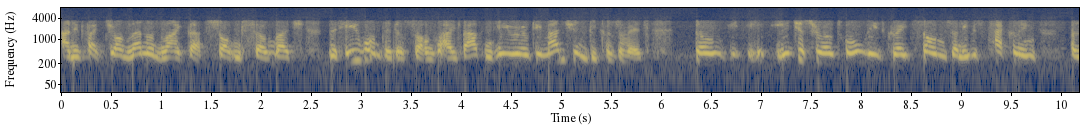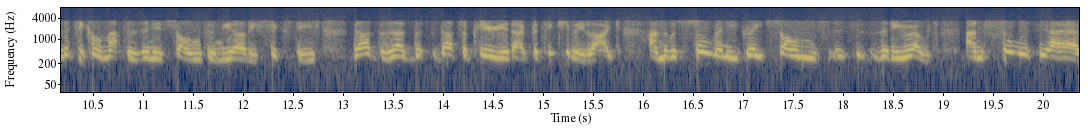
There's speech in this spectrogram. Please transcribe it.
And in fact, John Lennon liked that song so much that he wanted a song like that, and he wrote Imagine because of it. So he, he just wrote all these great songs, and he was tackling political matters in his songs in the early 60s. That, that, that's a period I particularly like. And there were so many great songs that he wrote. And so, uh,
